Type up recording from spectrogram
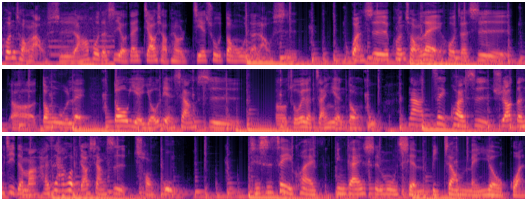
昆虫老师，然后或者是有在教小朋友接触动物的老师，不管是昆虫类或者是呃动物类，都也有点像是呃所谓的展演动物。那这块是需要登记的吗？还是它会比较像是宠物？其实这一块应该是目前比较没有管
